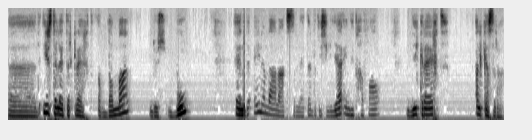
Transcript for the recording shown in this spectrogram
Uh, de eerste letter krijgt ad-damma, dus boe. En de ene nalaatste letter, dat is lia in dit geval, die krijgt al-kasra.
